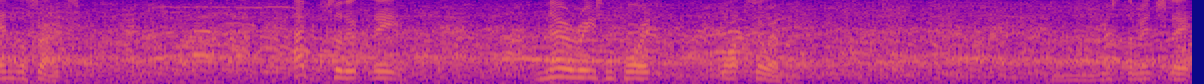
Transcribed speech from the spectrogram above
in the throat. Absolutely no reason for it whatsoever. Uh, Mr. Midgley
